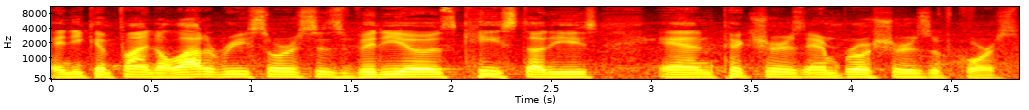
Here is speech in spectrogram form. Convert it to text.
and you can find a lot of resources, videos, case studies, and pictures and brochures, of course.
